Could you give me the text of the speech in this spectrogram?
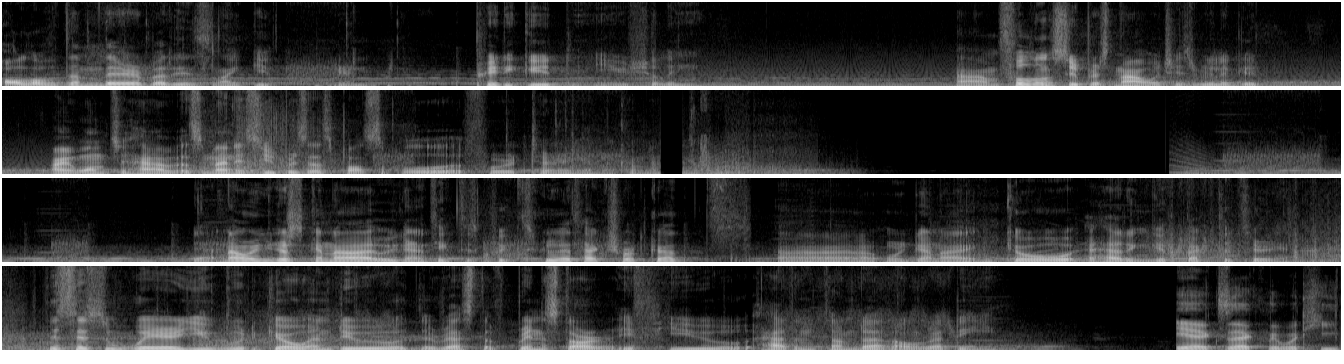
all of them there, but it's like it, you're pretty good usually. I'm full on supers now, which is really good. I want to have as many supers as possible for Tourian coming. Yeah, now we're just gonna we're gonna take this quick screw attack shortcut. Uh, we're gonna go ahead and get back to Tourian. This is where you would go and do the rest of Brinstar if you hadn't done that already. Yeah, exactly. What he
